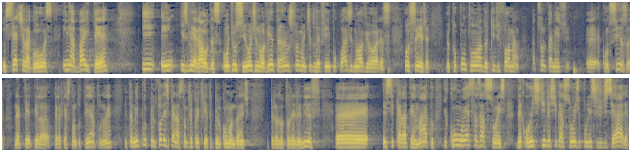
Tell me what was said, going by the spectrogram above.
em Sete Lagoas, em Abaité e em Esmeraldas, onde um senhor de 90 anos foi mantido refém por quase nove horas. Ou seja, eu estou pontuando aqui de forma absolutamente é, concisa, né, pela, pela questão do tempo, né, e também por, por, toda a explanação que já foi feita pelo comandante e pela doutora Helenice, é, esse caráter macro e como essas ações decorrentes de investigações de polícia judiciária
